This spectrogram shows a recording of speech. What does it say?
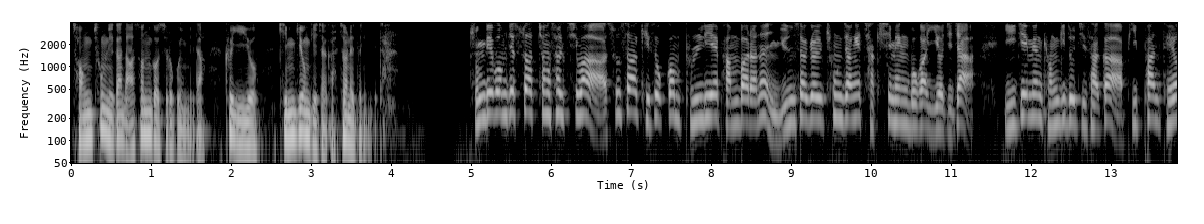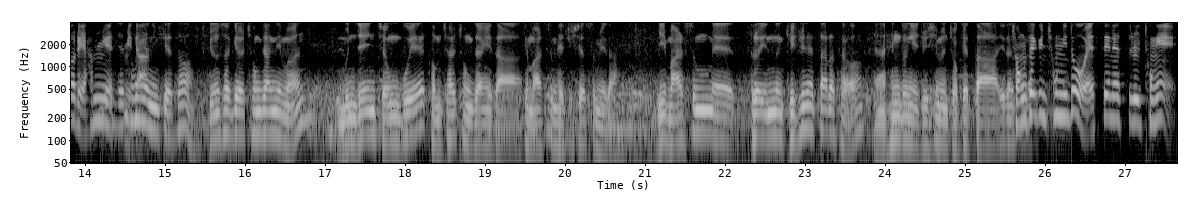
정 총리가 나선 것으로 보입니다. 그 이유 김기용 기자가 전해드립니다. 중대범죄수사청 설치와 수사 기소권 분리에 반발하는 윤석열 총장의 작심 행보가 이어지자 이재명 경기도지사가 비판 대열에 합류했습니다. 대통령님께서 윤석열 총장님은 문재인 정부의 검찰총장이다 이렇게 말씀해 주셨습니다. 이 말씀에 들어있는 기준에 따라서 행동해 주시면 좋겠다 이런 정세균 총리도 SNS를 통해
